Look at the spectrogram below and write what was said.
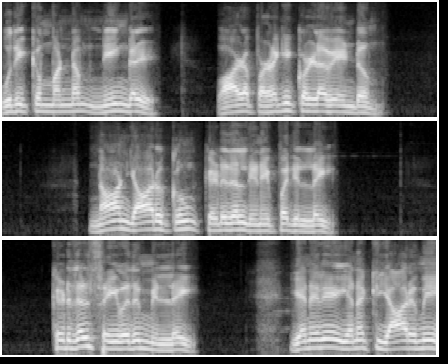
உதிக்கும் வண்ணம் நீங்கள் வாழ பழகிக்கொள்ள வேண்டும். நான் யாருக்கும் கெடுதல் நினைப்பதில்லை. கெடுதல் செய்வதும் இல்லை. எனவே எனக்கு யாருமே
